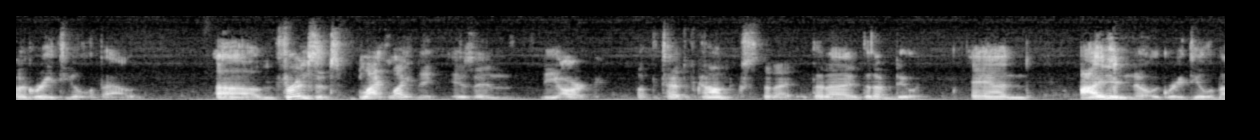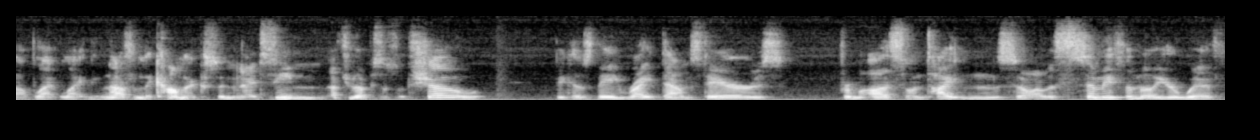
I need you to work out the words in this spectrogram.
a great deal about. Um, for instance, Black Lightning is in the arc of the Detective Comics that I that I that I'm doing, and I didn't know a great deal about Black Lightning, not from the comics. I mean, I'd seen a few episodes of the show because they write downstairs from us on Titans, so I was semi familiar with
